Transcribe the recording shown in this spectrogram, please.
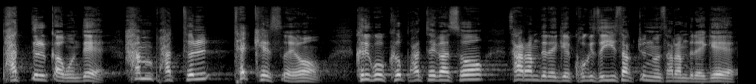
밭들 가운데 한 밭을 택했어요. 그리고 그 밭에 가서 사람들에게 거기서 이삭 주는 사람들에게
